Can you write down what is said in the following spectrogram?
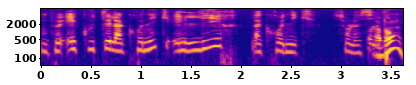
On peut écouter la chronique et lire la chronique sur le site. Ah bon?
